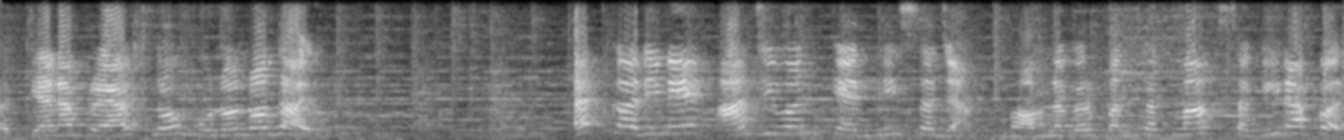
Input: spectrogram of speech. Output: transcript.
હત્યાના પ્રયાસનો ગુનો નોંધાયો. કરીને આજીવન કેદની સજા. ભાવનગર પંથકમાં સગીરા પર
